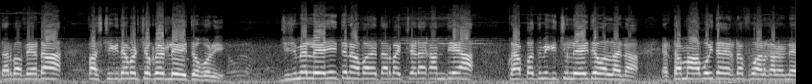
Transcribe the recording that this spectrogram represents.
তার বাপে একটা পাঁচ টিকিট আমার চকলেট লয়ে যেতে করি। যিসমে লয়ে যেতে না পারে তার বাচ্চাটা কাম দিয়া খাপা তুমি কিছু পারলাই না। একটা মা বই থাকে একটা ফুয়ার কারণে।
